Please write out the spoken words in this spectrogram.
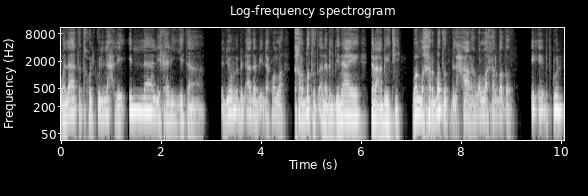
ولا تدخل كل نحلة إلا لخليتها. اليوم ابن آدم بيقول لك والله خربطت أنا بالبناية تبع بيتي. والله خربطت بالحارة والله خربطت. إيه إيه بتكون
